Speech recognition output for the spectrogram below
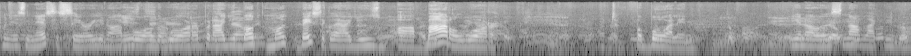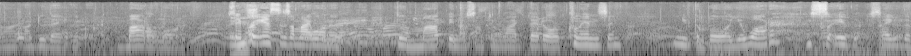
when it's necessary, you know, I boil the water. But I use both, basically I use uh, bottled water to, for boiling. You know, it's not like you know I, I do that with bottled water. Say, for instance, I might want to do mopping or something like that, or cleansing. You can boil your water, save save the,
